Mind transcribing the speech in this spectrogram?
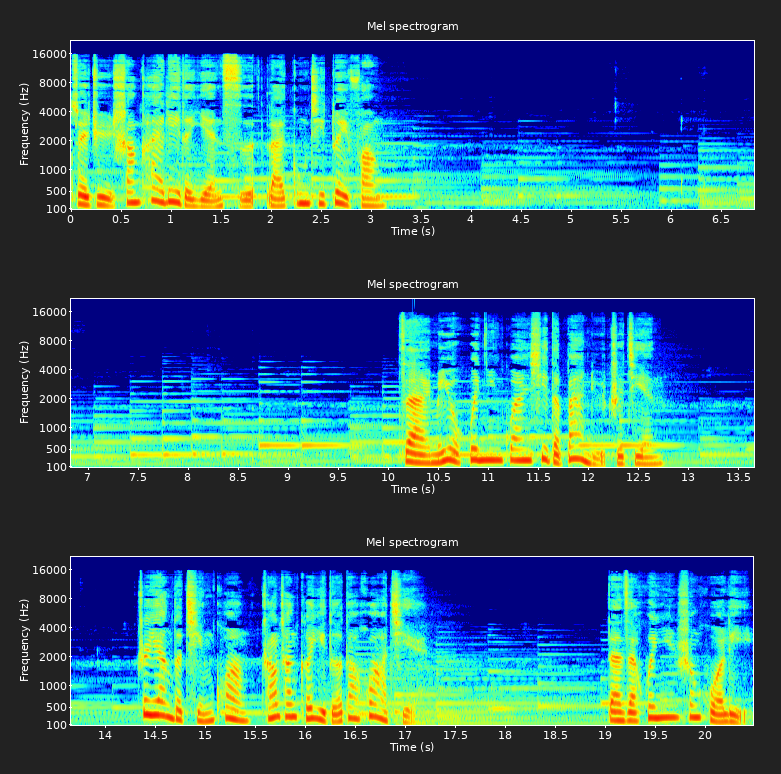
最具伤害力的言辞来攻击对方。在没有婚姻关系的伴侣之间，这样的情况常常可以得到化解，但在婚姻生活里，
